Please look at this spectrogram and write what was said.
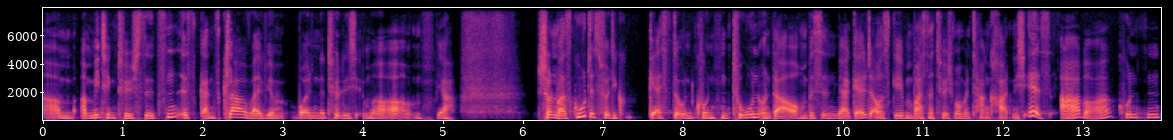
am, am Meetingtisch sitzen, ist ganz klar, weil wir wollen natürlich immer, ähm, ja, schon was Gutes für die Gäste und Kunden tun und da auch ein bisschen mehr Geld ausgeben, was natürlich momentan gerade nicht ist. Aber Kunden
